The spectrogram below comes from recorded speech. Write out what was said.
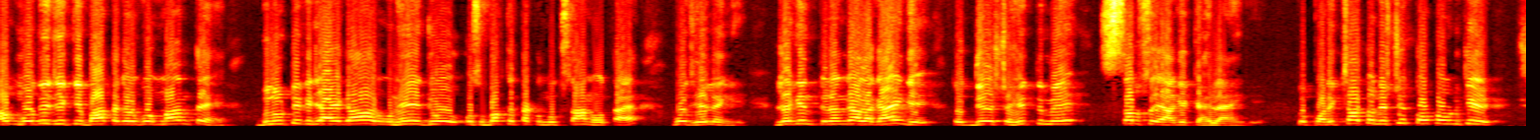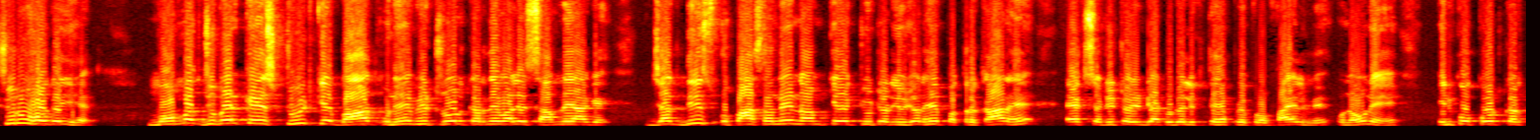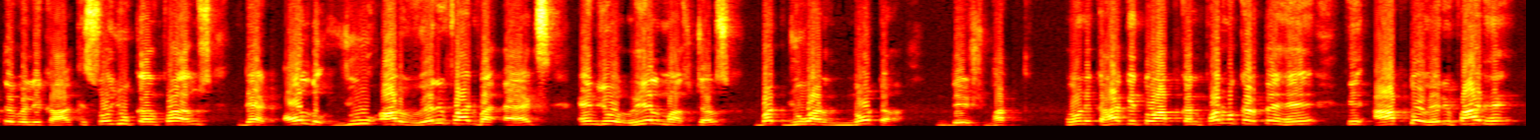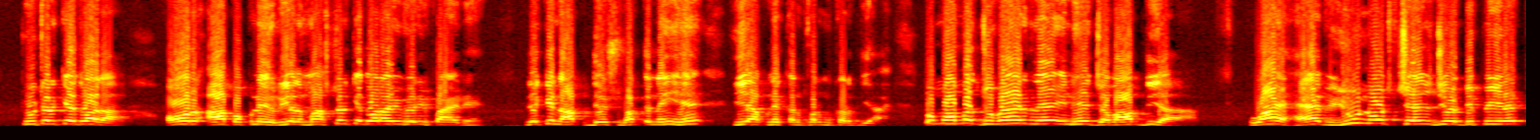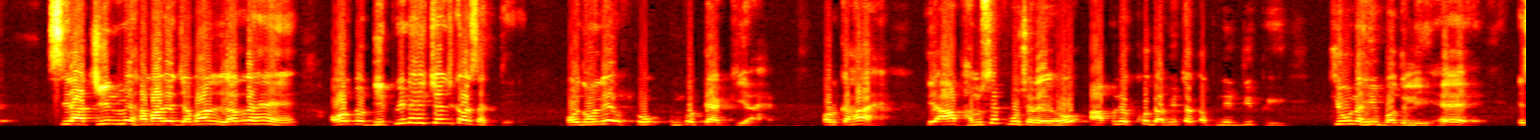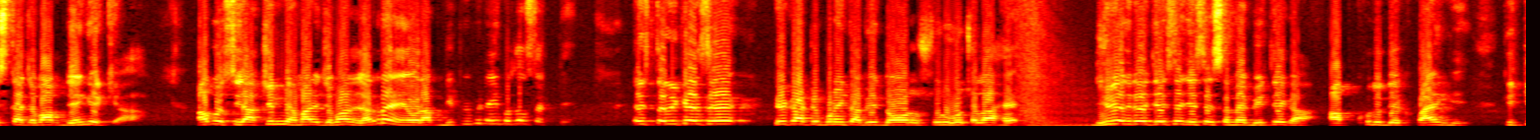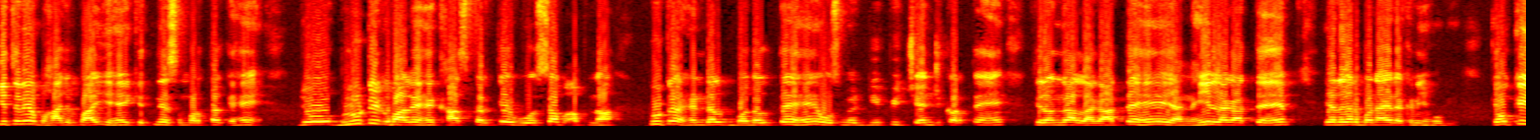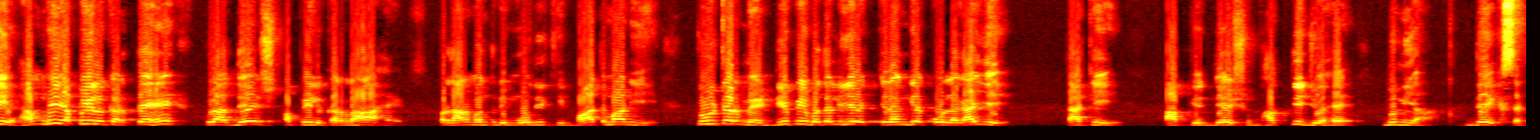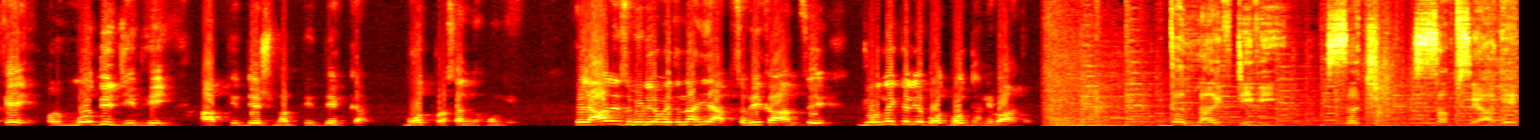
अब मोदी जी की बात अगर वो मानते हैं, ब्लूटिक जाएगा और उन्हें जो उस वक्त तक नुकसान होता है, वो झेलेंगे। लेकिन तिरंगा लगाएँगे तो देश हित में सबसे आगे कहलाएँगे। तो परीक्षा तो निश्चित तौर पर उनकी शुरू हो गई है। मोहम्मद जुबैर के इस ट्वीट के बाद उन्हें भी ट्रोल करने वाले सामने आ गए। जगदीश उपासने नाम के ट्विटर यूज़र है, पत्रकार है, एक्स एडिटर इंडिया टुडे लिखते हैं अपने प्रोफ़ाइल में। उन्होंने इनको कोट करते हुए लिखा कि so you confirms that although you are verified by X and your real masters but you are not a देशभक्त. उन्होंने कहा कि तो आप कंफर्म करते हैं कि आप तो वेरीफाइड हैं ट्विटर के द्वारा और आप अपने रियल मास्टर के द्वारा भी वेरीफाइड हैं, लेकिन आप देशभक्त नहीं हैं, ये आपने कंफर्म कर दिया है। तो मोहम्मद जुबैर ने इन्हें जवाब दिया why have you not change your DP at Siachen में हमारे जवान लड़ रहे हैं और तो डीपी नहीं चेंज कर सकते। उन्होंने उसको, उनको टैग किया है और कहा है कि आप हमसे पूछ रहे हो, आपने खुद अभी तक अपनी डीपी क्यों नहीं बदली है? इसका जवाब देंगे क्या? अब सियाचिन में हमारे जवान लड़ रहे हैं और आप डीपी भी नहीं बदल सकते। इस तरीके से टीका टिप्पणी का भी दौर शुरू हो चला है। धीरे धीरे जैसे जैसे समय बीतेगा, आप खुद देख पाएँगे कि कितने भाजपाई हैं, कितने समर्थक हैं जो ब्लूटिक वाले हैं, खास करके वो सब अपना ट्विटर हैंडल बदलते हैं, उसमें डीपी चेंज करते हैं, तिरंगा लगाते हैं या नहीं लगाते हैं यह नज़र बनाए रखनी होगी। क्योंकि हम भी अपील करते हैं, पूरा देश अपील कर रहा है। प्रधानमंत्री मोदी की बात मानिए ट्विटर में डीपी बदलिए, तिरंगे को लगाइए, ताकि आपकी देशभक्ति जो है, दुनिया देख सके, और मोदी जी भी आपकी देशभक्ति देखकर बहुत प्रसन्न होंगे। फ़िलहाल इस वीडियो में इतना ही। आप सभी का हमसे जुड़ने के लिए बहुत बहुत धन्यवाद द लाइव टीवी सच सबसे आगे।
